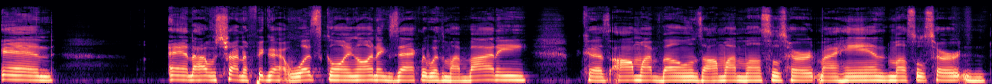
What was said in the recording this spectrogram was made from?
and and I was trying to figure out what's going on exactly with my body because all my bones, all my muscles hurt, my hand muscles hurt, and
